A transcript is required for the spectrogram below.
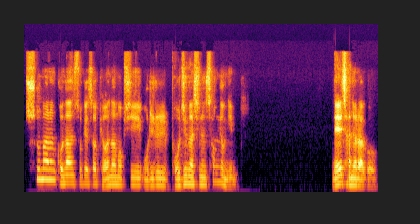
수많은 고난 속에서 변함없이 우리를 보증하시는 성령님, 내 자녀라고,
